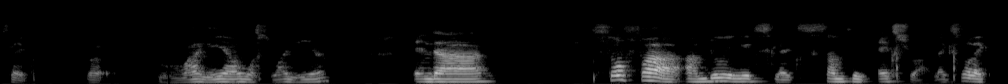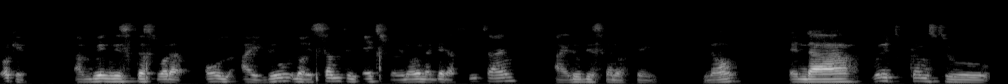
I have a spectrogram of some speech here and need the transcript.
it's like uh, one year, almost one year. And uh, so far, I'm doing it like something extra. Like it's not like okay, I'm doing this. That's what I, all I do. No, it's something extra. You know, when I get a free time, I do this kind of thing. You know, and uh, when it comes to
